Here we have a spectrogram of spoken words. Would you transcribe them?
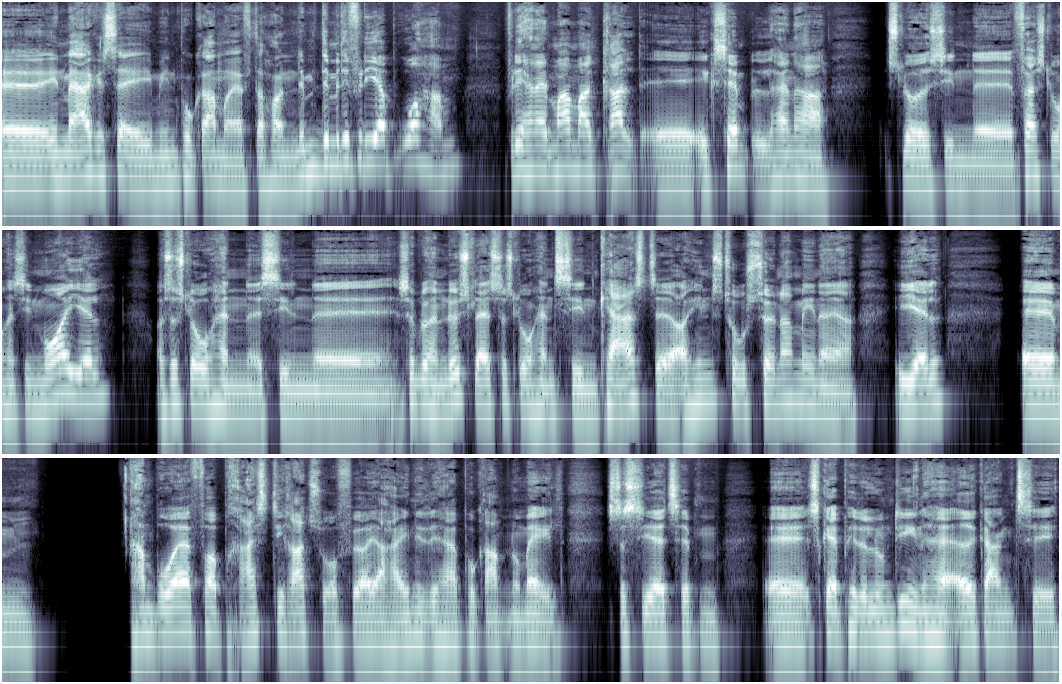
øh, en mærkesag i mine programmer efterhånden. Det, det, det er, fordi jeg bruger ham, fordi han er et meget, meget gralt øh, eksempel. Han har slået sin... Øh, først slog han sin mor ihjel, og så slog han øh, sin... Øh, så blev han løsladt, så slog han sin kæreste og hendes to sønner, mener jeg, ihjel. Øhm, ham bruger jeg for at presse de retsordfører, jeg har inde i det her program normalt. Så siger jeg til dem, øh, skal Peter Lundin have adgang til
